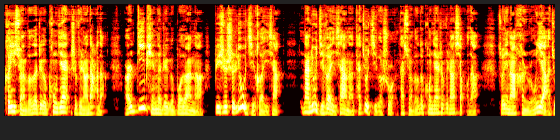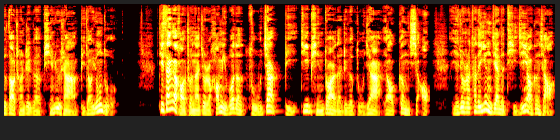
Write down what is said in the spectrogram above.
可以选择的这个空间是非常大的，而低频的这个波段呢，必须是六吉赫以下。那六吉赫以下呢，它就几个数，它选择的空间是非常小的，所以呢，很容易啊就造成这个频率上比较拥堵。第三个好处呢，就是毫米波的组件比低频段的这个组件要更小，也就是说它的硬件的体积要更小，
